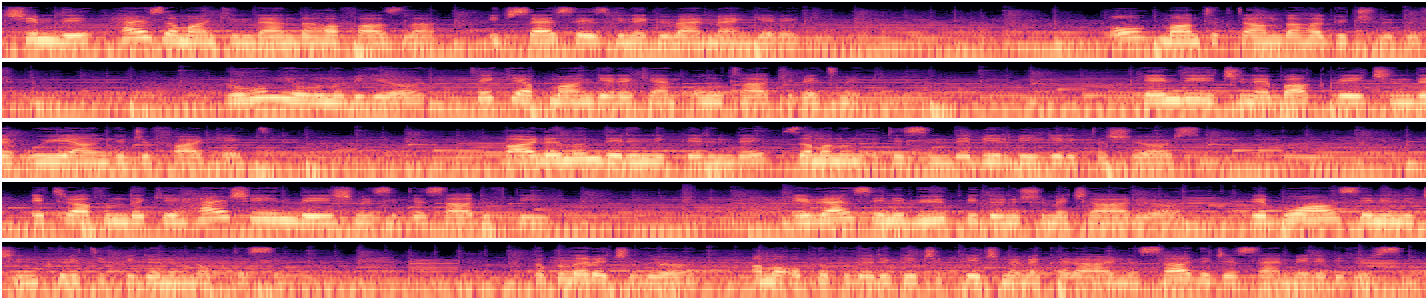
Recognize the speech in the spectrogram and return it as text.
Şimdi, her zamankinden daha fazla, içsel sezgine güvenmen gerek. O, mantıktan daha güçlüdür. Ruhun yolunu biliyor, tek yapman gereken onu takip etmek. Kendi içine bak ve içinde uyuyan gücü fark et. Varlığının derinliklerinde, zamanın ötesinde bir bilgelik taşıyorsun. Etrafındaki her şeyin değişmesi tesadüf değil. Evren seni büyük bir dönüşüme çağırıyor ve bu an senin için kritik bir dönüm noktası. Kapılar açılıyor ama o kapıları geçip geçmeme kararını sadece sen verebilirsin.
